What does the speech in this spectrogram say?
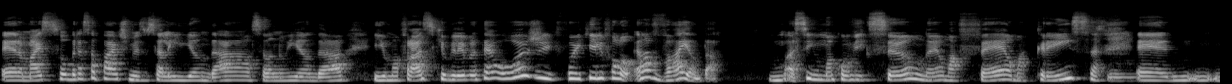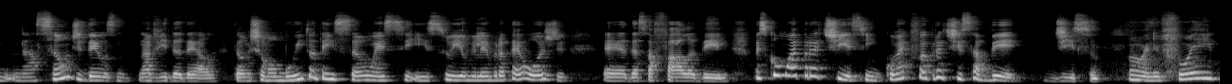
era mais sobre essa parte mesmo, se ela ia andar, se ela não ia andar. E uma frase que eu me lembro até hoje foi que ele falou: ela vai andar. Assim, uma convicção, né, uma fé, uma crença é, na ação de Deus na vida dela. Então me chamou muito a atenção esse, isso e eu me lembro até hoje é, dessa fala dele. Mas como é para ti, assim, como é que foi para ti saber disso? Olha, foi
